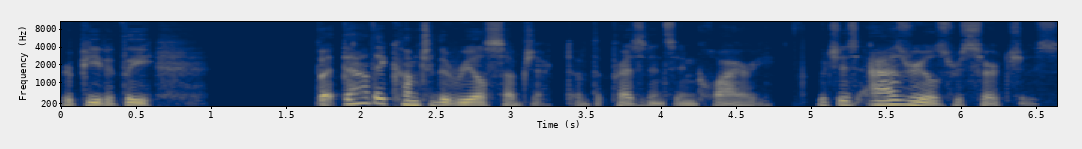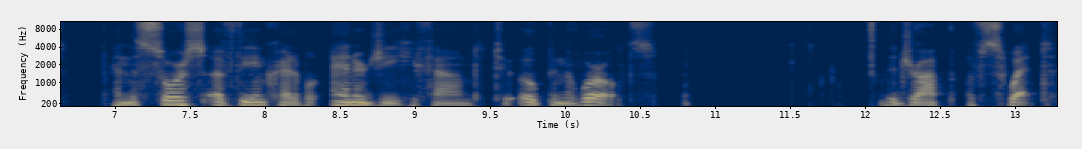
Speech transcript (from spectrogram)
repeatedly. But now they come to the real subject of the president's inquiry, which is Asriel's researches and the source of the incredible energy he found to open the worlds. The drop of sweat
